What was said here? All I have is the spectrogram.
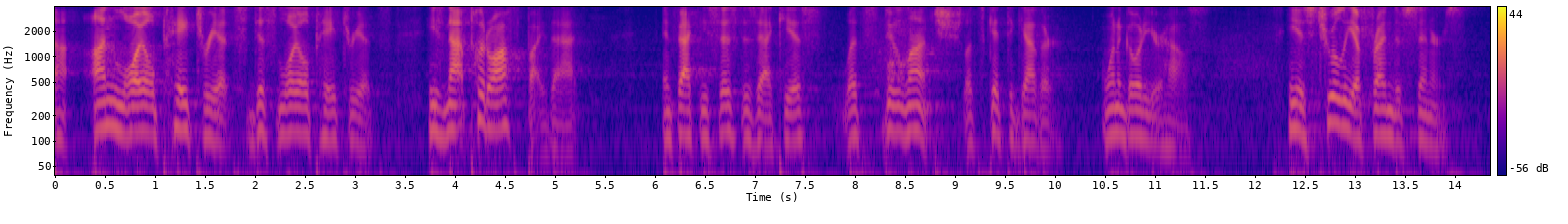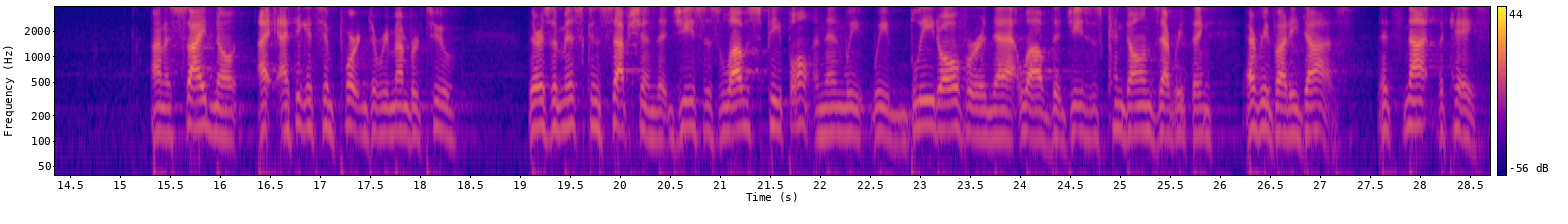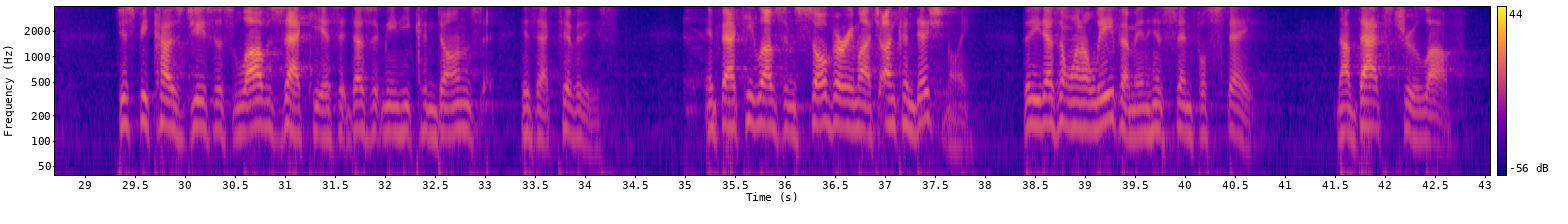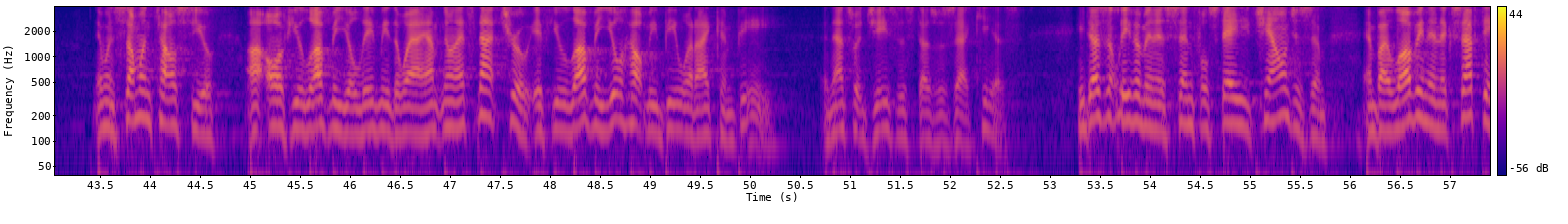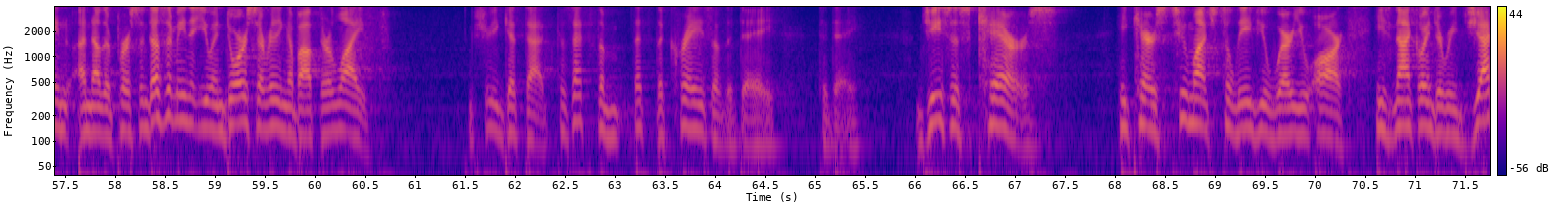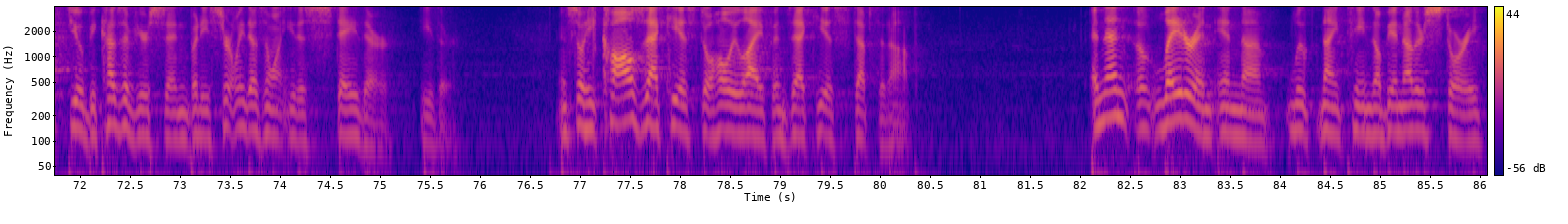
uh, unloyal patriots, disloyal patriots. He's not put off by that. In fact, he says to Zacchaeus, Let's do lunch. Let's get together. I want to go to your house. He is truly a friend of sinners. On a side note, I, I think it's important to remember too there's a misconception that Jesus loves people, and then we, we bleed over in that love that Jesus condones everything everybody does. It's not the case. Just because Jesus loves Zacchaeus, it doesn't mean he condones his activities. In fact, he loves him so very much, unconditionally, that he doesn't want to leave him in his sinful state. Now, that's true love. And when someone tells you, uh, oh, if you love me, you'll leave me the way I am. No, that's not true. If you love me, you'll help me be what I can be. And that's what Jesus does with Zacchaeus. He doesn't leave him in his sinful state, he challenges him. And by loving and accepting another person doesn't mean that you endorse everything about their life. I'm sure you get that because that's the, that's the craze of the day today. Jesus cares. He cares too much to leave you where you are. He's not going to reject you because of your sin, but he certainly doesn't want you to stay there either. And so he calls Zacchaeus to a holy life, and Zacchaeus steps it up. And then uh, later in, in uh, Luke 19, there'll be another story.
